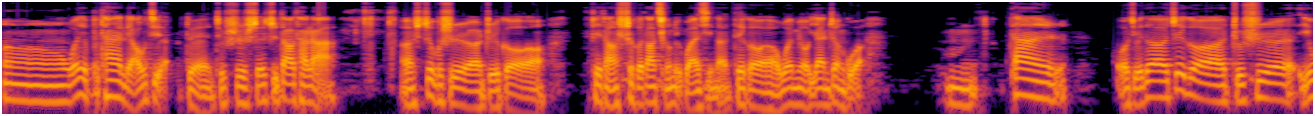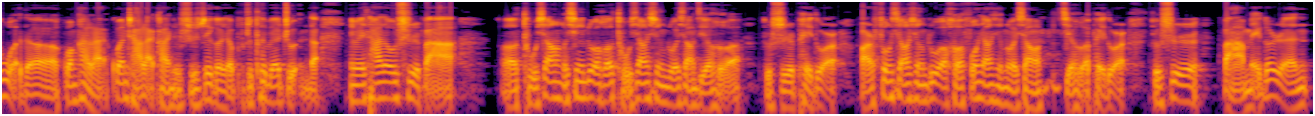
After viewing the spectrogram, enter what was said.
嗯，我也不太了解，对，就是谁知道他俩，呃，是不是这个？非常适合当情侣关系呢，这个我也没有验证过，嗯，但我觉得这个就是以我的观看来观察来看，就是这个也不是特别准的，因为它都是把呃土象和星座和土象星座相结合，就是配对儿，而风象星座和风象星座相结合配对儿，就是把每个人。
